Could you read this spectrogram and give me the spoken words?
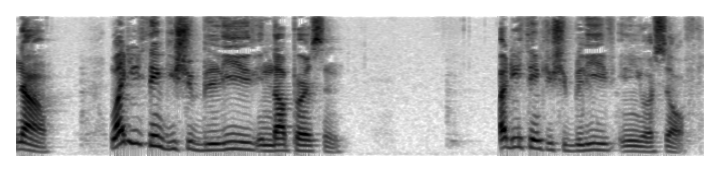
Now, why do you think you should believe in that person? Why do you think you should believe in yourself?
